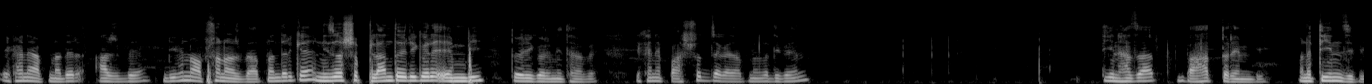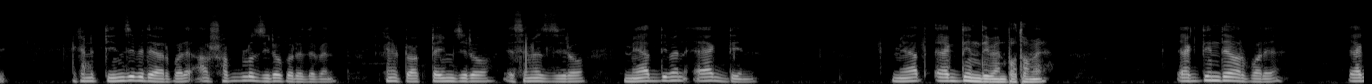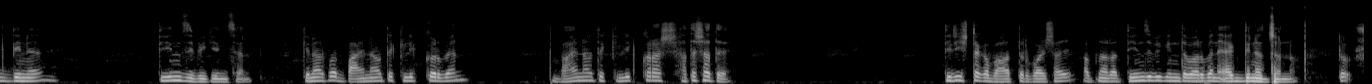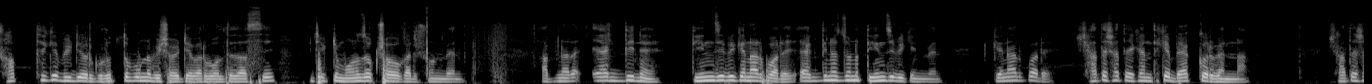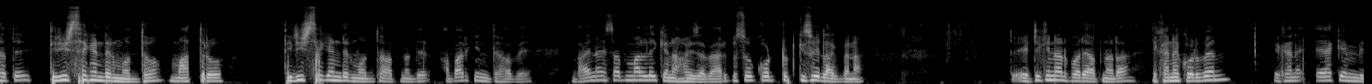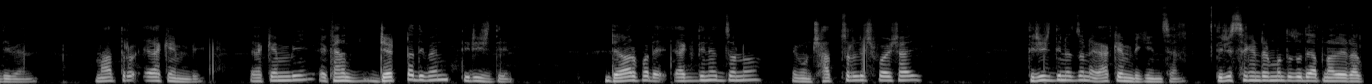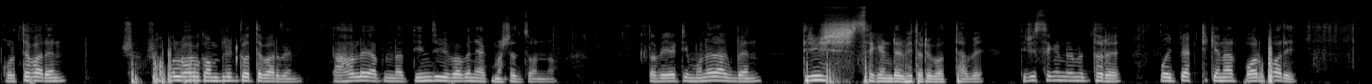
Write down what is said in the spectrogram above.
এখানে আপনাদের আসবে, বিভিন্ন অপশন আসবে। আপনাদেরকে নিজস্ব প্ল্যান তৈরি করে এমবি তৈরি করে নিতে হবে। এখানে পাঁচশোর জায়গায় আপনারা দিবেন তিন হাজার বাহাত্তর এমবি মানে তিন জিবি এখানে তিন জিবি দেওয়ার পরে আর সবগুলো জিরো করে দেবেন। এখানে talk time zero S M S zero মেয়াদ দিবেন একদিন। মেয়াদ একদিন দিবেন প্রথমে। একদিন দেওয়ার পরে একদিনে তিন জিবি কিনছেন। কেনার পর বাই নাওতে ক্লিক করবেন। বাই নাওতে ক্লিক করার সাথে সাথে তিরিশ টাকা বাহাত্তর পয়সায় আপনারা তিন জিবি কিনতে পারবেন একদিনের জন্য। তো সব থেকে ভিডিওর গুরুত্বপূর্ণ বিষয়টি এবার বলতে যাচ্ছি। এটি একটি মনোযোগ সহকারে শুনবেন। আপনারা একদিনে তিন জিবি কেনার পরে একদিনের জন্য তিন জিবি কিনবেন। কেনার পরে সাথে সাথে এখান থেকে ব্যাক করবেন না। সাথে সাথে তিরিশ সেকেন্ডের মধ্যে মাত্র তিরিশ সেকেন্ডের মধ্যে আপনাদের আবার কিনতে হবে। বাইনায় চাপ মারলেই কেনা হয়ে যাবে, আর কিছু কোড কিছুই লাগবে না। তো এটি কেনার পরে আপনারা এখানে করবেন, এখানে এক এমবি দিবেন, মাত্র এক এমবি এক এমবি এখানে ডেটটা দিবেন তিরিশ দিন। দেওয়ার পরে একদিনের জন্য দেখুন সাতচল্লিশ পয়সায় তিরিশ দিনের জন্য এক এমবি কিনছেন। তিরিশ সেকেন্ডের মধ্যে যদি আপনারা এরা করতে পারেন, সফলভাবে কমপ্লিট করতে পারবেন। তাহলে আপনারা তিন জিবি পাবেন এক মাসের জন্য। তবে এটি মনে রাখবেন, তিরিশ সেকেন্ডের ভিতরে করতে হবে। তিরিশ সেকেন্ডের ভিতরে ওই প্যাকটি কেনার পর পরে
